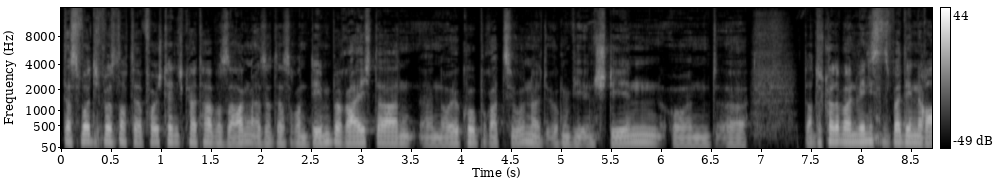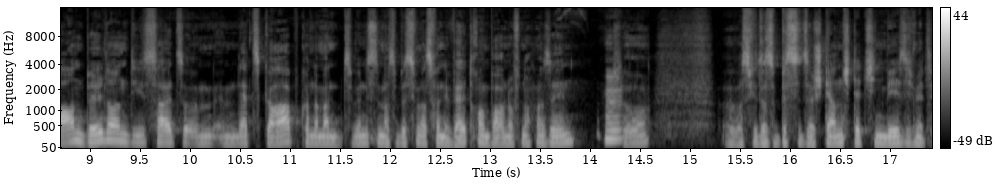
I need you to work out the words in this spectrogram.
das wollte ich bloß noch der Vollständigkeit halber sagen, also dass auch in dem Bereich da äh, neue Kooperationen halt irgendwie entstehen und äh, dadurch konnte man wenigstens bei den raren Bildern, die es halt so im, im Netz gab, konnte man zumindest mal so ein bisschen was von dem Weltraumbahnhof nochmal sehen. Hm. So. Was wieder so ein bisschen so Sternstädtchenmäßig mit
